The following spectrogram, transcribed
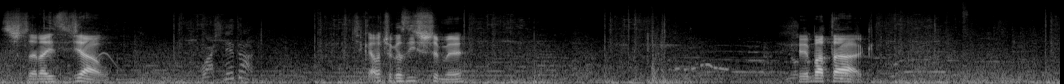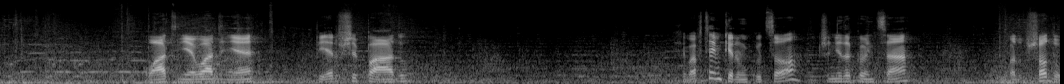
Strzelaj z dział. Właśnie tak. Ciekawe czego zniszczymy. Chyba tak. Ładnie, ładnie. Pierwszy padł. Chyba w tym kierunku, co? Czy nie do końca? Chyba do przodu.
